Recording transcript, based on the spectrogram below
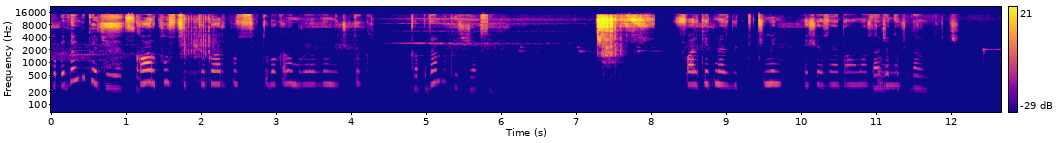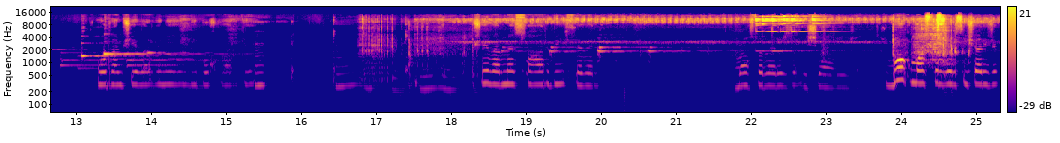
Kapıdan mı kaçacaksın? Karpuz çıktı, karpuz çıktı. Bakalım buralardan ne çıktık. Kapıdan mı kaçacaksın? Fark etmez. Kimin eşyasına tamam varsa Bence kapıdan kaç. Oradan bir şey verdi mi? Bir bok verdi. Bir şey vermezse harbi severim. Monster verirse işe yarayacak. Bok master verisi işe yarayacak.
